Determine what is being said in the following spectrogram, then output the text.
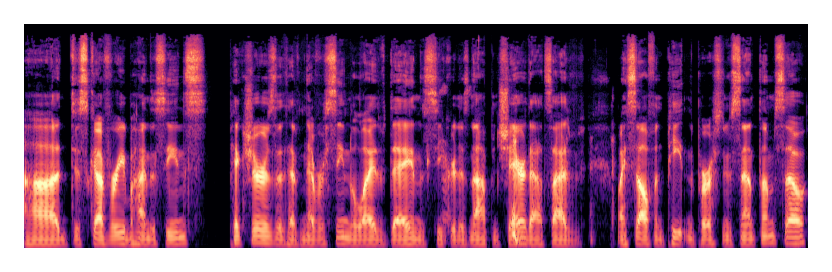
uh discovery behind the scenes pictures that have never seen the light of day and the secret has not been shared outside of myself and pete and the person who sent them so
